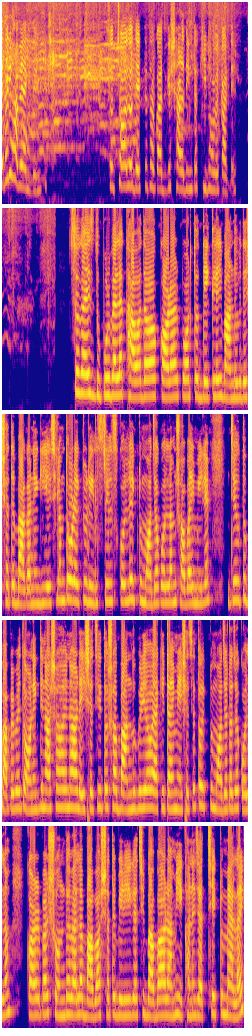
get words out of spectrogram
এদেরই হবে একদিন। তো চলো দেখতে থাকো আজকে সারাদিনটা কীভাবে কাটে। সো গাইজ দুপুরবেলা খাওয়া দাওয়া করার পর তো দেখলেই বান্ধবীদের সাথে বাগানে গিয়েছিলাম। তো ওরা একটু রিলস টিলস করলে, একটু মজা করলাম সবাই মিলে। যেহেতু বাপের বাড়িতে অনেক দিন আসা হয় না, আর এসেছি তো সব বান্ধবীরাও একই টাইমে এসেছে। তো একটু মজা টজা করলাম। করার পর সন্ধ্যাবেলা বাবার সাথে বেরিয়ে গেছি। বাবা আর আমি এখানে যাচ্ছি একটু মেলায়।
